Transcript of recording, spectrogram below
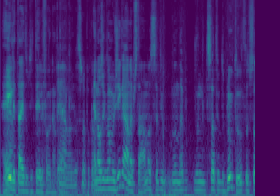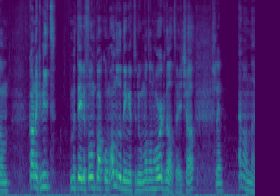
Hele tijd op die telefoon aan het Ja, kijken. maar dat snap ik En als ik dan muziek aan heb staan, dan, zet hij, dan, heb ik, dan staat hij op de Bluetooth. Dus dan kan ik niet mijn telefoon pakken om andere dingen te doen, want dan hoor ik dat, weet je wel. Slim. En dan eh,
